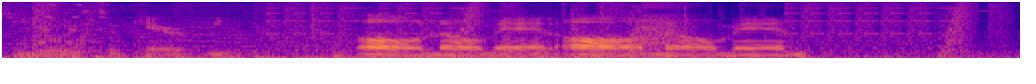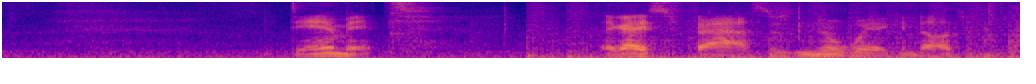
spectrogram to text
She always took care of me. Oh no, man. Oh no, man. Damn it. That guy's fast. There's no way I can dodge him.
